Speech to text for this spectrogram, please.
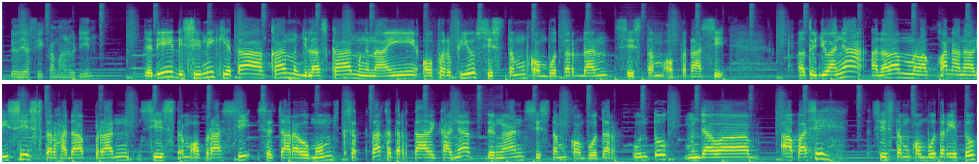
Abdul Yafi Kamaludin. Jadi di sini kita akan menjelaskan mengenai overview sistem komputer dan sistem operasi. Uh, tujuannya adalah melakukan analisis terhadap peran sistem operasi secara umum serta ketertarikannya dengan sistem komputer. Untuk menjawab apa sih sistem komputer itu,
